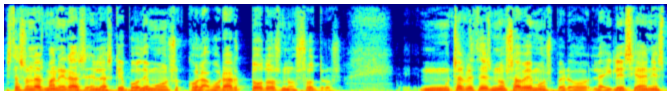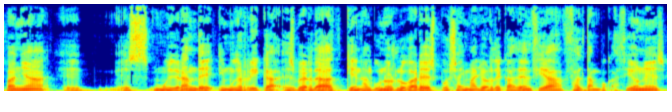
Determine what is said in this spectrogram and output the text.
Estas son las maneras en las que podemos colaborar todos nosotros. Muchas veces no sabemos, pero la iglesia en España eh, es muy grande y muy rica. Es verdad que en algunos lugares pues hay mayor decadencia, faltan vocaciones,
